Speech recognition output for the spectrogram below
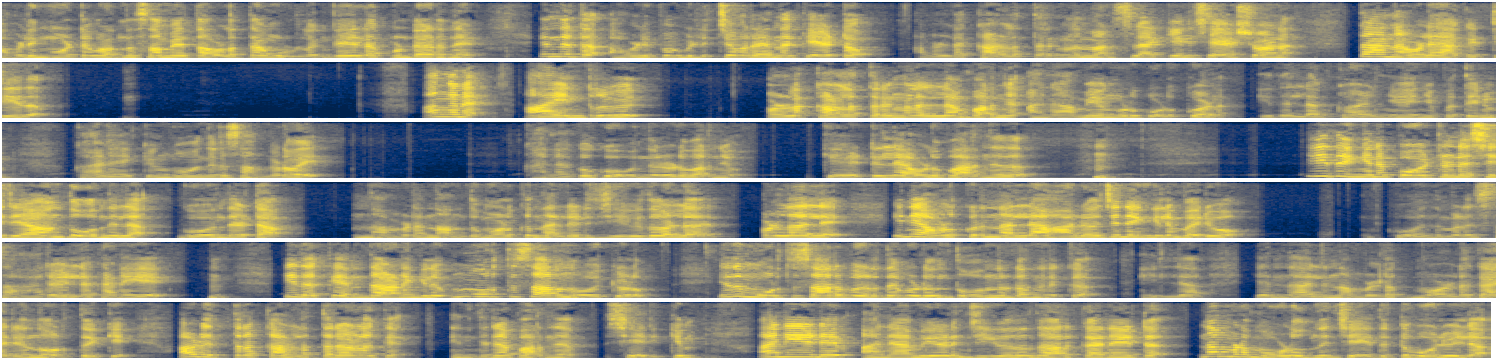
അവൾ ഇങ്ങോട്ട് വന്ന സമയത്ത് അവളെ താൻ ഉള്ളംകൈയിലാണ് കൊണ്ടുവരുന്നേ. എന്നിട്ട് അവളിപ്പോൾ വിളിച്ചു പറയുന്ന കേട്ടോ. അവളുടെ കള്ളത്തരങ്ങൾ മനസ്സിലാക്കിയതിന് ശേഷമാണ് താൻ അവളെ അകറ്റിയത്. അങ്ങനെ ആ ഇന്റർവ്യൂ ഉള്ള കള്ളത്തരങ്ങളെല്ലാം പറഞ്ഞ് അനാമി അങ്ങോട്ട് കൊടുക്കുകയാണ് ഇതെല്ലാം കഴിഞ്ഞു കഴിഞ്ഞപ്പോഴത്തേനും കനയ്ക്കും ഗോവിന്ദനും സങ്കടമായി. കനക ഗോവിന്ദനോട് പറഞ്ഞു കേട്ടില്ലേ അവൾ പറഞ്ഞത്. ഇതിങ്ങനെ പോയിട്ടുണ്ടെങ്കിൽ ശരിയാവും തോന്നില്ല ഗോവിന്ദേട്ടാ. നമ്മുടെ നന്ദുമോൾക്ക് നല്ലൊരു ജീവിതം ഉള്ള ഉള്ളതല്ലേ? ഇനി അവൾക്കൊരു നല്ല ആലോചനയെങ്കിലും വരുമോ? ഗോവിന്ദൻ പറഞ്ഞു സാരമില്ല കനകയെ ഇതൊക്കെ എന്താണെങ്കിലും മൂർത്തി സാർ നോക്കിക്കോളും. ഇത് മൂർത്തി സാർ വെറുതെ വിടും തോന്നുന്നുണ്ടോ നിനക്ക്? ഇല്ല എന്നാലും നമ്മളുടെ മോളുടെ കാര്യം ഒന്ന് ഓർത്ത് വെക്കേ. അവിടെ ഇത്ര കള്ളത്തരകളൊക്കെ എന്തിനാ പറഞ്ഞ്? ശരിക്കും അനിയുടെയും അനാമിയുടെയും ജീവിതം തകർക്കാനായിട്ട് നമ്മുടെ മോളൊന്നും ചെയ്തിട്ട് പോലുമില്ല.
